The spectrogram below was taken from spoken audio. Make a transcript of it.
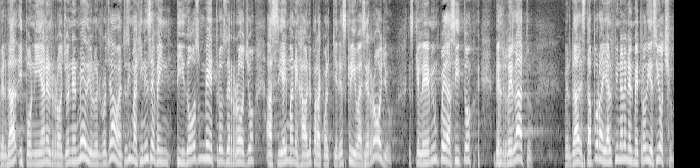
¿verdad? Y ponían el rollo en el medio, lo enrollaban. Entonces imagínense 22 metros de rollo hacía inmanejable para cualquier escriba ese rollo es que léeme un pedacito del relato, ¿verdad? Está por ahí al final en el metro 18.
